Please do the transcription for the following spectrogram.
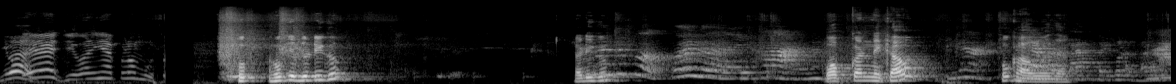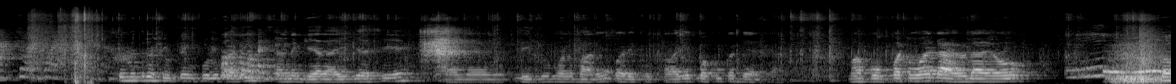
જીવન. એ જીવણીયા પેલો મૂસો હું કીધું ડીગો? ડીગો? પોપકોર્ન નહીં ખાવ શું ખાવું બધા તો મિત્રો શૂટિંગ પૂરું કરી અને ઘેર આવી ગયા છીએ અને બીજું મને ભારી પડી કે ખાવા બકુ કરી દે મા પોપટ હોય ડાયો ડાયો. તો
